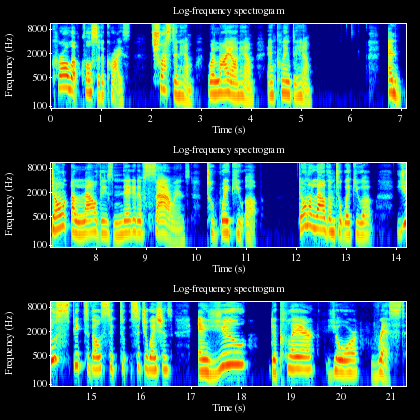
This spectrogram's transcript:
Curl up closer to Christ Trust in Him, rely on Him, and cling to Him. And don't allow these negative sirens to wake you up. Don't allow them to wake you up. You speak to those situations and you declare your rest.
